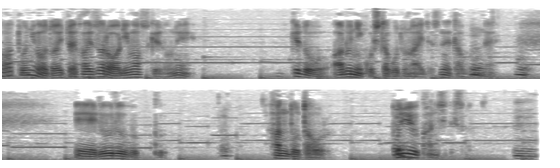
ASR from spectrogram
カートには大体灰皿ありますけどね。けど、あるに越したことないですね、多うん。分ね。えールールブック、ハンドタオル、という感じです。うん。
